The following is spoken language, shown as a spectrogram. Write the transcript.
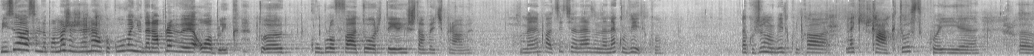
Mislila sam da pomaže žene oko kuvanju da naprave oblik kuglofa, torte ili šta već prave. Mene podsjeća, ne znam, na neku biljku. Neku čudnu biljku kao neki kaktus koji je uh,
